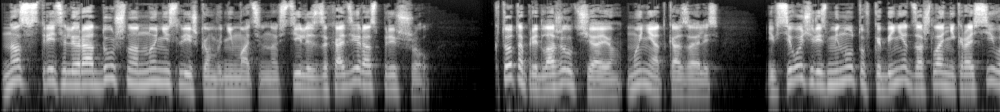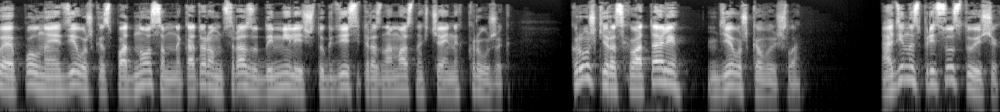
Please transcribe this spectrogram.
Нас встретили радушно, но не слишком внимательно, в стиле «заходи, раз пришел». Кто-то предложил чаю, мы не отказались. И всего через минуту в кабинет зашла некрасивая полная девушка с подносом, на котором сразу дымились штук 10 разномастных чайных кружек. Кружки расхватали, девушка вышла. Один из присутствующих,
